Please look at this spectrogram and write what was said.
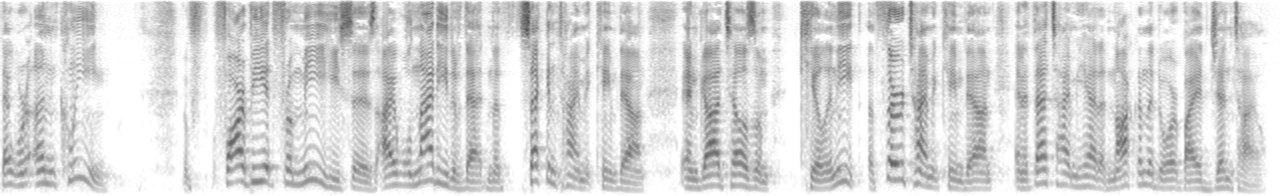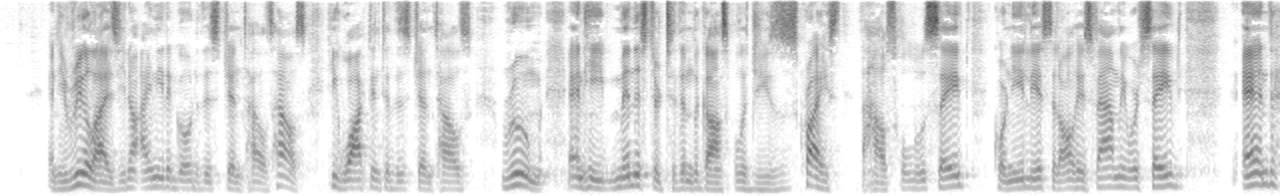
that were unclean. Far be it from me, he says, I will not eat of that. And the second time it came down, and God tells him, Kill and eat. A third time it came down, and at that time he had a knock on the door by a Gentile. And he realized, you know, I need to go to this Gentile's house. He walked into this Gentile's room and he ministered to them the gospel of Jesus Christ. The household was saved. Cornelius and all his family were saved. And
